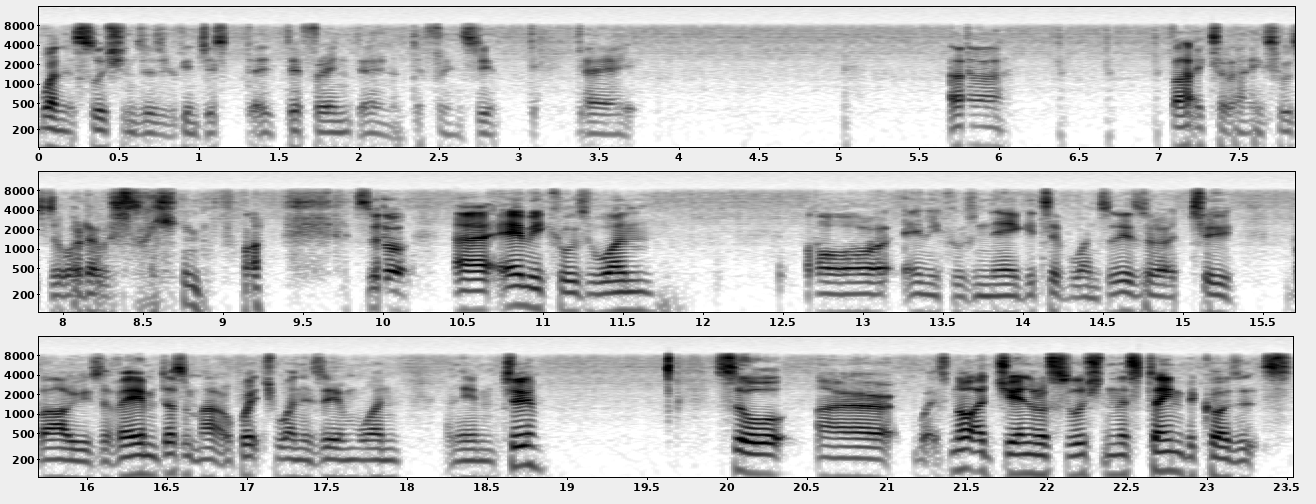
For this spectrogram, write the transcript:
one of the solutions is we can just uh, different, uh, differentiate uh, uh, factorize was the word I was looking for. So uh, m equals 1 or m equals negative 1. So these are two values of m. Doesn't matter which one is m1 and m2. So our, well, it's not a general solution this time because it's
